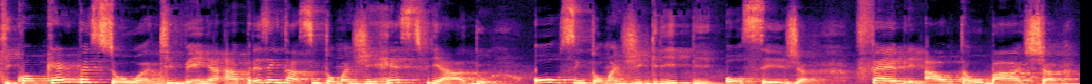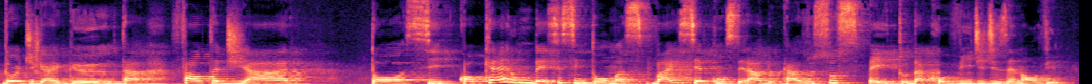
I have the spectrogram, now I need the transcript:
Que qualquer pessoa que venha apresentar sintomas de resfriado ou sintomas de gripe, ou seja, febre alta ou baixa, dor de garganta, falta de ar, tosse, qualquer um desses sintomas vai ser considerado caso suspeito da Covid-19.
